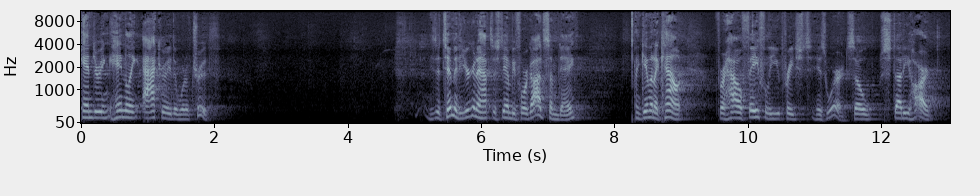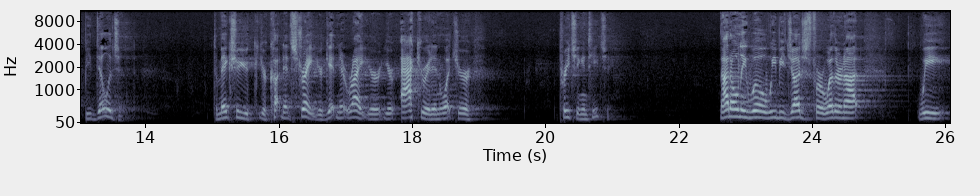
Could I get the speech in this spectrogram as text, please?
handling, handling accurately the word of truth." He said, "Timothy, you're going to have to stand before God someday and give an account for how faithfully you preached his word. So study hard, be diligent to make sure you, are cutting it straight, you're getting it right, you're, you're accurate in what you're preaching and teaching. Not only will we be judged for whether or not we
